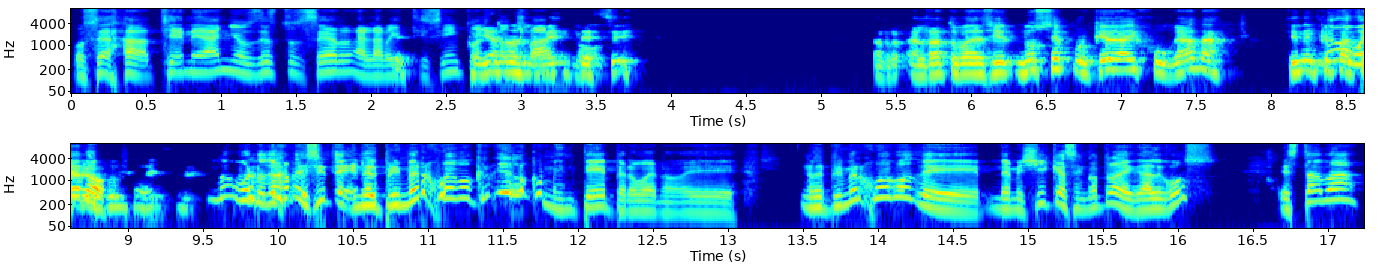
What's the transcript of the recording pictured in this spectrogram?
O sea, tiene años de esto ser a la 25. ya no es la 20, sí. Al, rato va a decir, no sé por qué hay jugada. Tienen que no, bueno, No, bueno, déjame decirte, en el primer juego, creo que ya lo comenté, pero bueno, eh, en el primer juego de, de Mexicas en contra de Galgos, estaba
